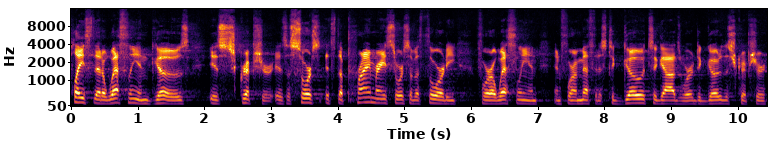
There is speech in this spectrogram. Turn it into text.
place that a Wesleyan goes is scripture is a source it's the primary source of authority for a Wesleyan and for a Methodist to go to God's word, to go to the scripture.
